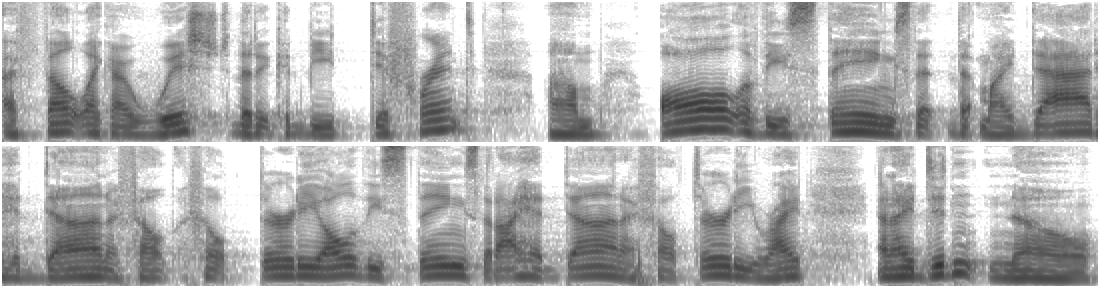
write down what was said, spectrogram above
I felt like I wished that it could be different. Um, all of these things that, that my dad had done, I felt, I felt dirty. All of these things that I had done, I felt dirty, right? And I didn't know,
